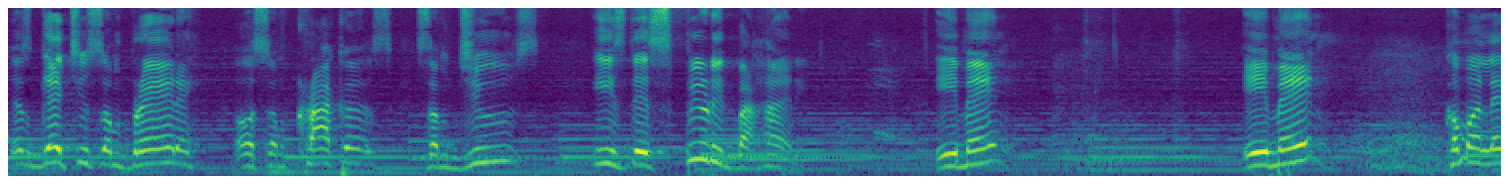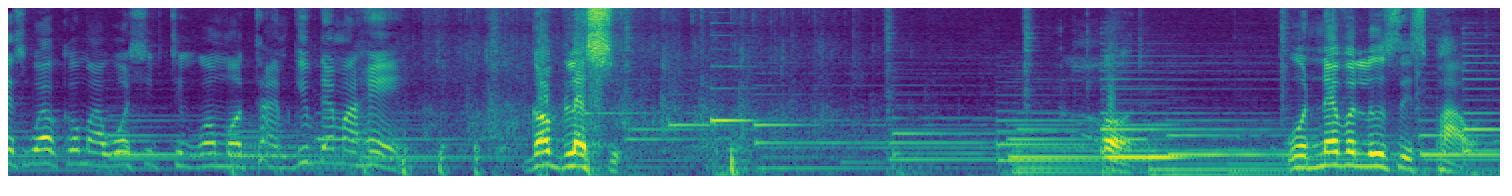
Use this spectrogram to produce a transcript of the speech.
Just get you some bread or some crackers, some juice. Is the spirit behind it. Amen. Amen. Come on, let's welcome our worship team one more time. Give them a hand. God bless you. Will never lose his power.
